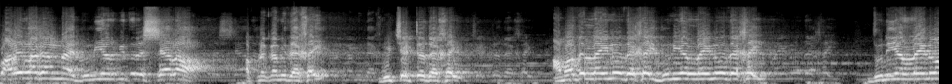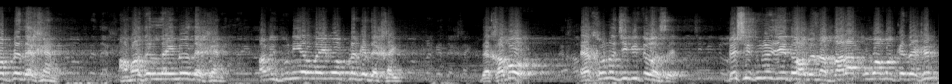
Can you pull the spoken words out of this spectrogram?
পারে লাগান নাই, দুনিয়ার ভিতরে সেরা। আপনাকে আমি দেখাই, দুই চারটা দেখাই। আমাদের লাইনেও দেখাই, দুনিয়ার লাইনেও দেখাই। দুনিয়ার লাইনেও আপনি দেখেন, আমাদের লাইনেও দেখেন। আমি দুনিয়ার লাইনেও আপনাকে দেখাই। দেখাবো? এখনও জীবিত আছে। বেশি দূরে যেতে হবে না। বারাক ওবামাকে দেখেন।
